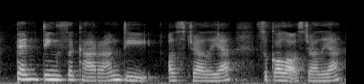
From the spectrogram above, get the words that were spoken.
penting sekarang di Australia, sekolah Australia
